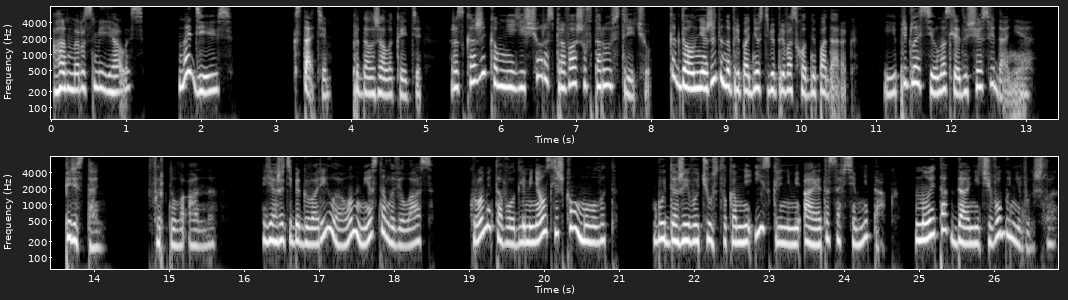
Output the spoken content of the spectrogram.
Анна рассмеялась. Надеюсь. Кстати, продолжала Кэти, расскажи-ка мне еще раз про вашу вторую встречу, когда он неожиданно преподнес тебе превосходный подарок и пригласил на следующее свидание. Перестань, фыркнула Анна. Я же тебе говорила, он местный ловелас. Кроме того, для меня он слишком молод. Будь даже его чувства ко мне искренними, а это совсем не так. Но и тогда ничего бы не вышло.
